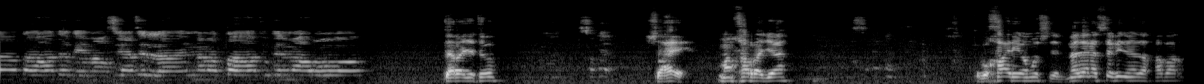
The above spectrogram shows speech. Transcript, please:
لا طاعة في معصية الله إنما الطاعة في المعروف. درجته؟ صحيح صحيح من خرجه؟ البخاري ومسلم ماذا نستفيد من هذا الخبر؟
